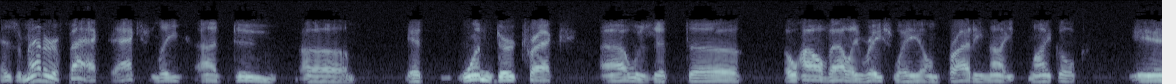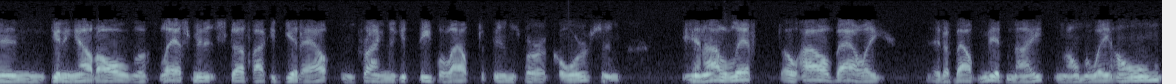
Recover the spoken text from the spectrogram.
as a matter of fact, actually, I do. Uh, at one dirt track, I was at uh, Ohio Valley Raceway on Friday night, Michael, and getting out all the last minute stuff I could get out and trying to get people out to Pennsboro course and and I left Ohio Valley at about midnight and on the way home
